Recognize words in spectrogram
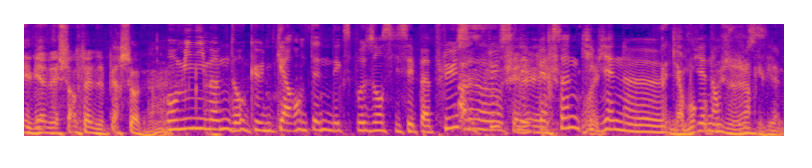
il vient des centaines de personnes. hein. Au minimum, donc une quarantaine d'exposants, si c'est pas plus, Ah, plus les personnes qui oui. viennent. euh, Il y a qui beaucoup en plus de gens qui viennent.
